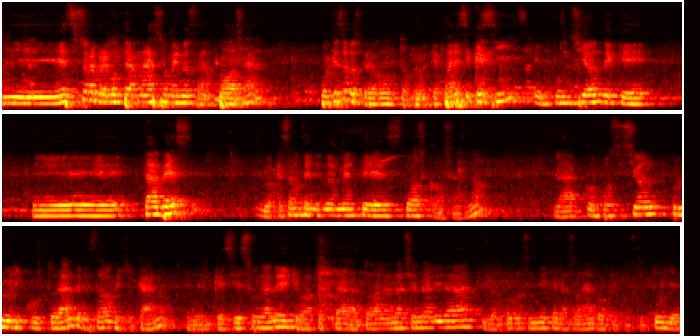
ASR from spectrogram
Y esta es una pregunta más o menos tramposa. ¿Por qué se los pregunto? Porque parece que sí, en función de que eh, tal vez lo que estamos teniendo en mente es dos cosas, ¿no? La composición pluricultural del Estado mexicano, en el que si es una ley que va a afectar a toda la nacionalidad y los pueblos indígenas son algo que constituye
